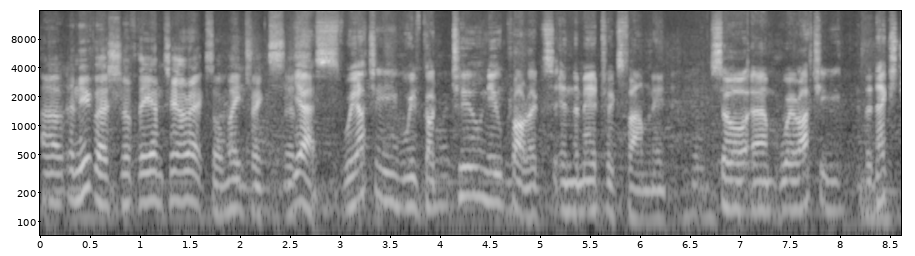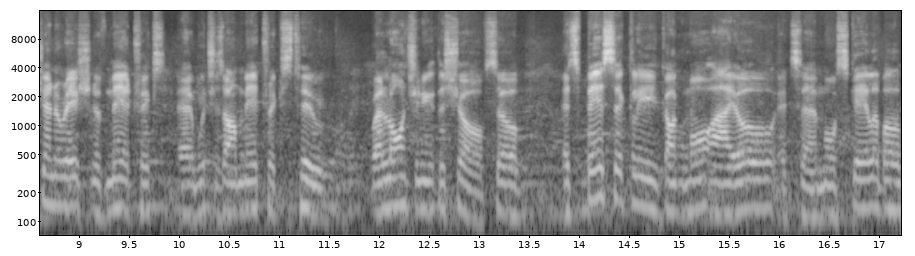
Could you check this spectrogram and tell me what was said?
a, a new version of the MTRX or Matrix. Yes, we actually we've got two new products in the Matrix family. So um, we're actually the next generation of Matrix, uh, which is our Matrix 2. We're launching it at the show. So it's basically got more I/O. It's uh, more scalable.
